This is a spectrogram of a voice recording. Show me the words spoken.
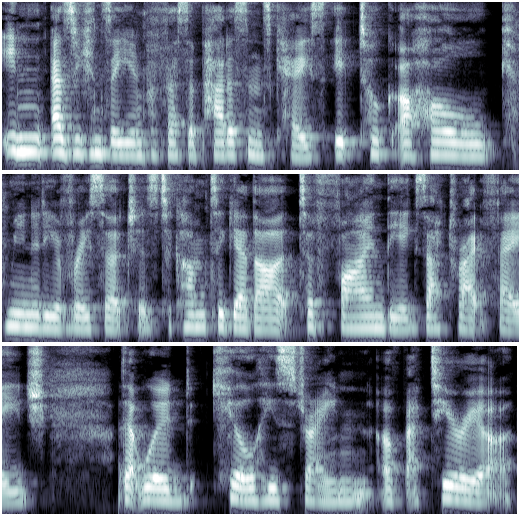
In as you can see in Professor Patterson's case, it took a whole community of researchers to come together to find the exact right phage that would kill his strain of bacteria.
